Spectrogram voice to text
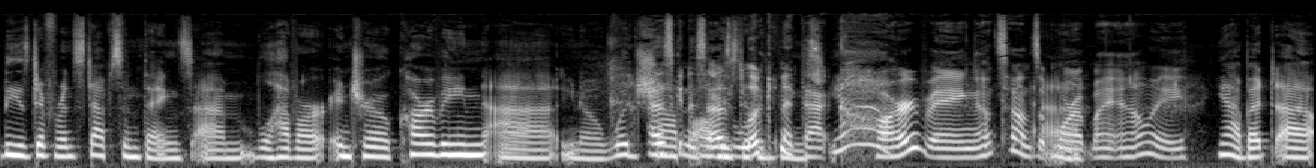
these different steps and things. Um, we'll have our intro carving, uh, you know, wood shop. I was going to say, I was looking at that Yeah. carving. That sounds more up my alley. Yeah, but uh,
